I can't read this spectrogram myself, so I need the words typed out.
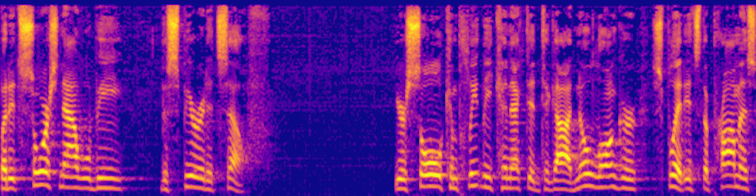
but its source now will be the Spirit itself your soul completely connected to God, no longer split. It's the promise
